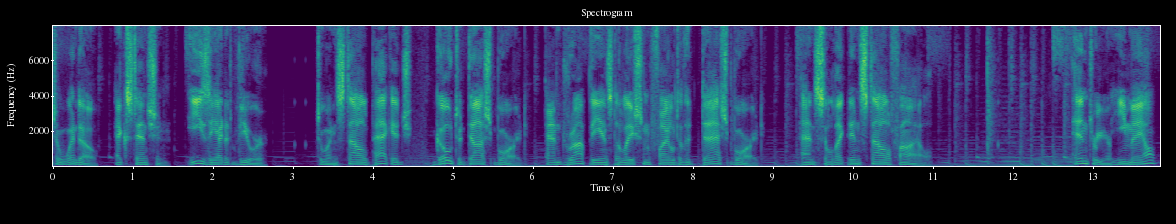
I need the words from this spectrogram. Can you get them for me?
to Window, Extension, Easy Edit Viewer. To install package, go to Dashboard, and drop the installation file to the dashboard. And select Install File. Enter your email,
